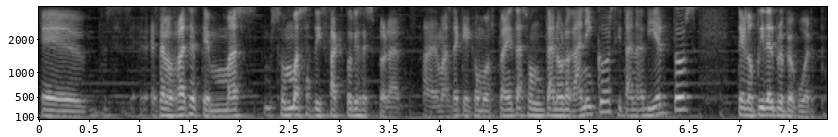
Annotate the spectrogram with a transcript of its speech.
eh, es de los ratchets que más, son más satisfactorios de explorar. Además de que como los planetas son tan orgánicos y tan abiertos, te lo pide el propio cuerpo.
